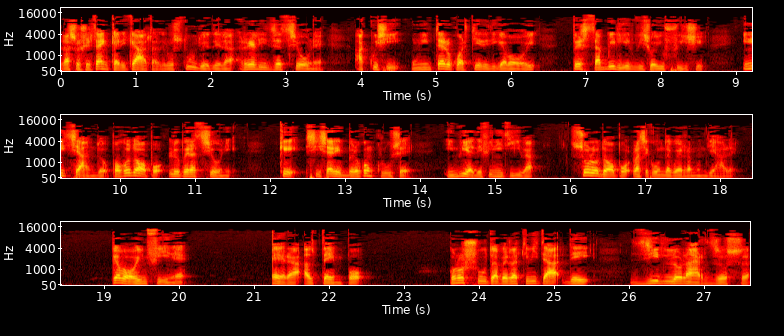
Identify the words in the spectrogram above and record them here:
la società incaricata dello studio e della realizzazione acquisì un intero quartiere di Gavoi per stabilirvi i suoi uffici, iniziando poco dopo le operazioni che si sarebbero concluse in via definitiva solo dopo la seconda guerra mondiale. Gavoi infine era al tempo conosciuta per l'attività dei Zillonarzos,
